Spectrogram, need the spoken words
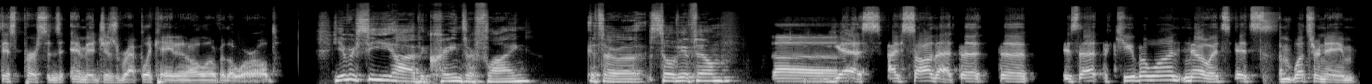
this person's image is replicated all over the world. You ever see uh, the cranes are flying? It's a Soviet film. Uh, yes, I saw that. The the is that the Cuba one? No, it's it's um, what's her name?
